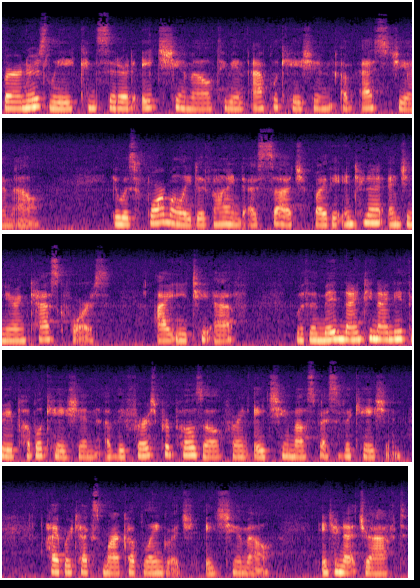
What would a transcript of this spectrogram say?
Berners-Lee considered HTML to be an application of SGML. It was formally defined as such by the Internet Engineering Task Force, IETF, with a mid-1993 publication of the first proposal for an HTML specification, Hypertext Markup Language, HTML, Internet Draft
